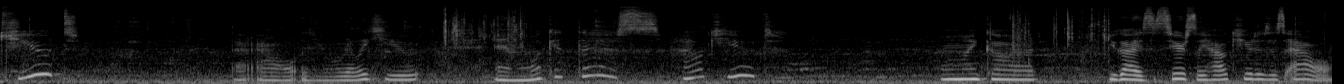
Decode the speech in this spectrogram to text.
cute. That owl is really cute. And look at this. How cute. Oh my god. You guys, seriously, how cute is this owl?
